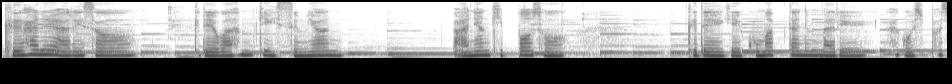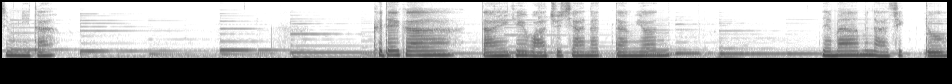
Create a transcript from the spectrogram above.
그 하늘 아래서 그대와 함께 있으면 마냥 기뻐서 그대에게 고맙다는 말을 하고 싶어집니다. 그대가 나에게 와주지 않았다면 내 마음은 아직도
